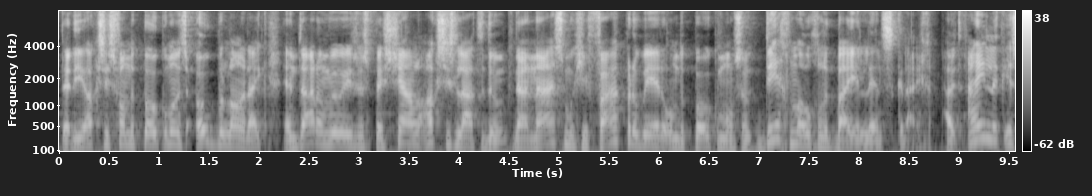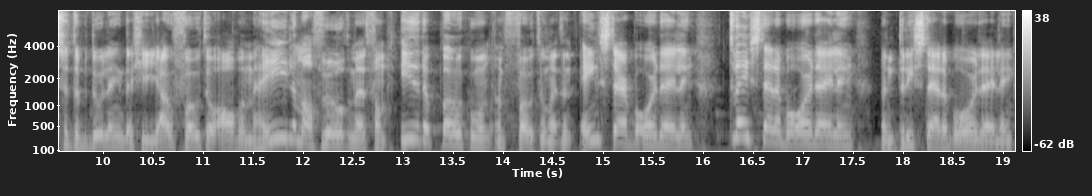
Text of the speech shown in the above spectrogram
De reacties van de Pokémon is ook belangrijk en daarom wil je ze speciale acties laten doen. Daarnaast moet je vaak proberen om de Pokémon zo dicht mogelijk bij je lens te krijgen. Uiteindelijk is het de bedoeling dat je jouw fotoalbum helemaal vult met van iedere Pokémon een foto met een 1 ster beoordeling, 2 sterren beoordeling, een 3 sterren beoordeling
